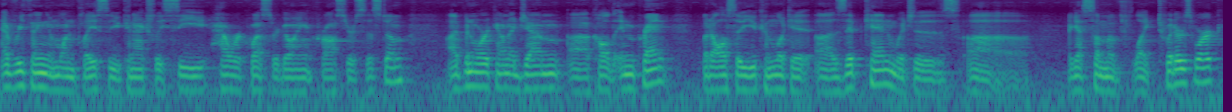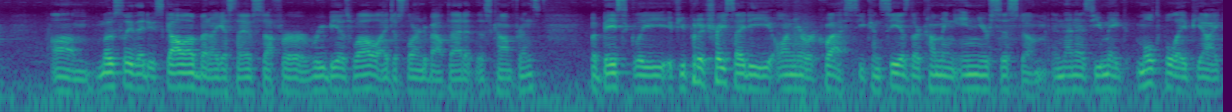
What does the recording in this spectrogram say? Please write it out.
everything in one place so you can actually see how requests are going across your system. I've been working on a gem uh, called Imprint, but also you can look at uh, Zipkin, which is, uh, I guess, some of like Twitter's work. Um, mostly they do Scala, but I guess they have stuff for Ruby as well. I just learned about that at this conference. But basically, if you put a trace ID on your requests, you can see as they're coming in your system, and then as you make multiple API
